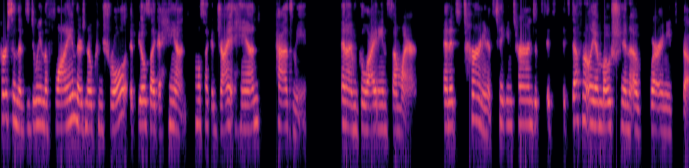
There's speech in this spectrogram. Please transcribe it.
person that's doing the flying. There's no control. It feels like a hand, almost like a giant hand has me, and I'm gliding somewhere. And it's turning. It's taking turns. It's it's it's definitely a motion of where I need to go.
